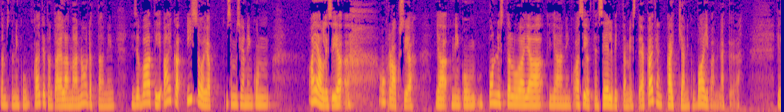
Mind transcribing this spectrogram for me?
tämmöistä niin kaiketonta elämää noudattaa, niin, niin se vaatii aika isoja semmoisia niin kuin ajallisia uhrauksia ja niin kuin ponnistelua ja, ja niin kuin asioiden selvittämistä ja kaiken kaikkiaan niin kuin vaivan näköä. Ja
